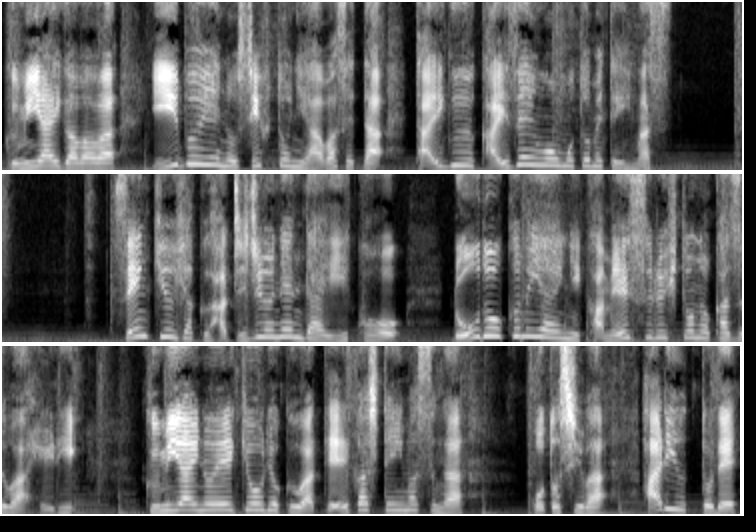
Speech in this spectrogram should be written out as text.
組合側は EV へのシフトに合わせた待遇改善を求めています。1980年代以降労働組合に加盟する人の数は減り組合の影響力は低下していますが今年はハリウッドで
